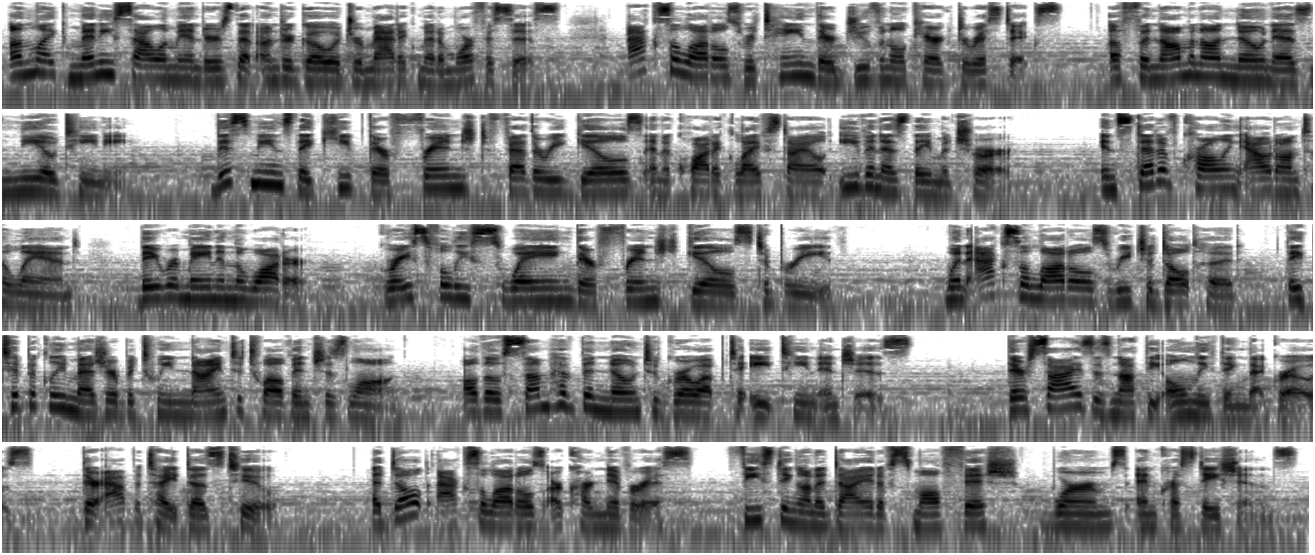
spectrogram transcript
Unlike many salamanders that undergo a dramatic metamorphosis, axolotls retain their juvenile characteristics, a phenomenon known as neoteny. This means they keep their fringed, feathery gills and aquatic lifestyle even as they mature. Instead of crawling out onto land, they remain in the water, gracefully swaying their fringed gills to breathe. When axolotls reach adulthood, they typically measure between 9 to 12 inches long, although some have been known to grow up to 18 inches. Their size is not the only thing that grows. Their appetite does too. Adult axolotls are carnivorous, feasting on a diet of small fish, worms, and crustaceans.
